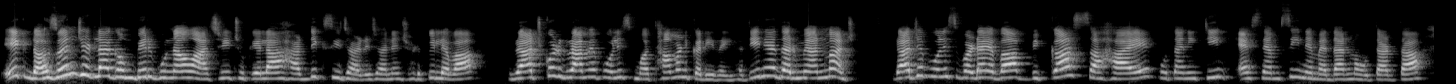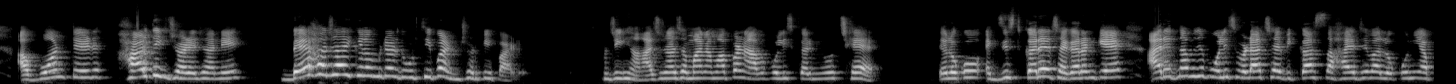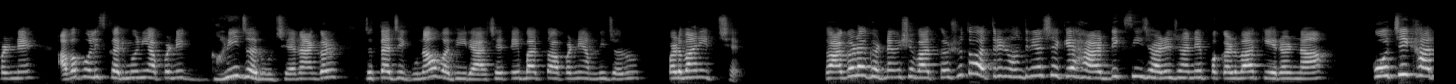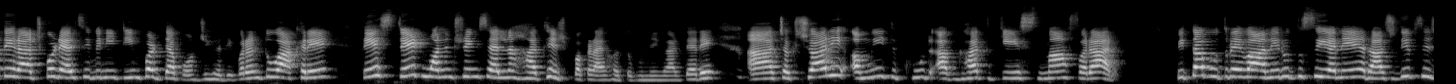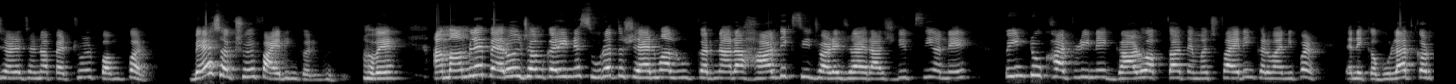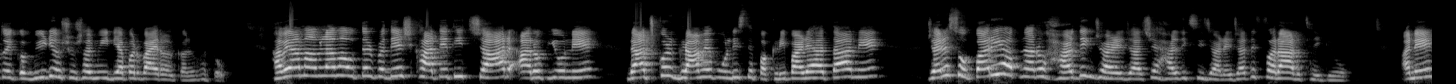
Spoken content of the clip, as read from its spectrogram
એક ડઝન જેટલા ગંભીર ગુનાઓ આચરી ચૂકેલા હાર્દિકસિંહ જાડેજાને ઝડપી લેવા રાજકોટ ગ્રામ્ય પોલીસ મથામણ કરી રહી હતી અને દરમિયાનમાં જ રાજ્ય પોલીસ વડા એવા વિકાસ સહાયે પોતાની ટીમ એસએમસીને મેદાનમાં ઉતારતા આ વોન્ટેડ હાર્દિક જાડેજાને બે હજાર કિલોમીટર દૂરથી પણ ઝડપી પાડ્યો. જી હા, આજના જમાનામાં પણ આવા પોલીસ કર્મીઓ છે. તે લોકો એક્ઝિસ્ટ કરે છે. કારણ કે આ રીતના જે પોલીસ વડા છે, વિકાસ સહાય જેવા લોકોની આપણને, આવા પોલીસ કર્મીઓની આપણને ઘણી જરૂર છે. અને આગળ જતા જે ગુનાઓ વધી રહ્યા છે, તે બાદ તો આપણને આમની જરૂર પડવાની જ છે. તો આગળ આ ઘટના વિશે વાત કરશું. તો અત્રે નોંધનીય છે કે હાર્દિકસિંહ જાડેજાને પકડવા કેરળના કોચી ખાતે રાજકોટ એલસીબીની ટીમ પણ ત્યાં પહોંચી હતી. પરંતુ આખરે તે સ્ટેટ મોનિટરિંગ સેલના હાથે જ પકડાયો હતો ગુનેગાર. ત્યારે આ ચકચારી અમિત ખૂંટ આપઘાત કેસમાં ફરાર. પિતા પુત્ર એવા અનિરુદ્ધસિંહ અને રાજદીપસિંહ જાડેજાના પેટ્રોલ પંપ પર બે શખ્સોએ ફાયરિંગ કર્યું હતું. હવે આ મામલે પેરોલ જમ્પ કરીને સુરત શહેરમાં લૂંટ કરનારા હાર્દિકસિંહ જાડેજાએ રાજદીપસિંહ અને પિન્ટુ ખાટડીને ગાળો આપતા તેમજ ફાયરિંગ કરવાની પણ તેની કબૂલાત કરતો એક વીડિયો સોશિયલ મીડિયા પર વાયરલ કર્યો હતો. હવે આ મામલામાં ઉત્તર પ્રદેશ ખાતેથી ચાર આરોપીઓને રાજકોટ ગ્રામ્ય પોલીસે પકડી પાડ્યા હતા અને જ્યારે સોપારી આપનારો હાર્દિક જાડેજા છે, હાર્દિકસિંહ જાડેજા તે ફરાર થઈ ગયો. અને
